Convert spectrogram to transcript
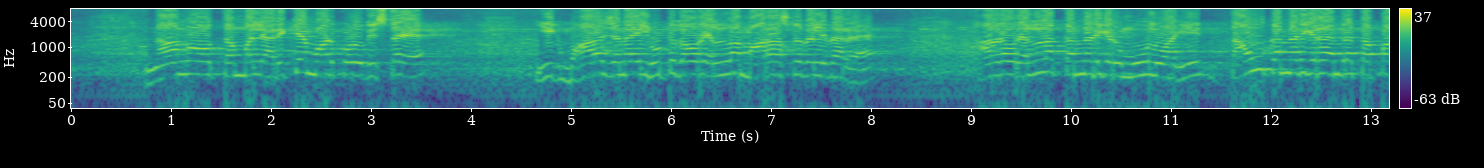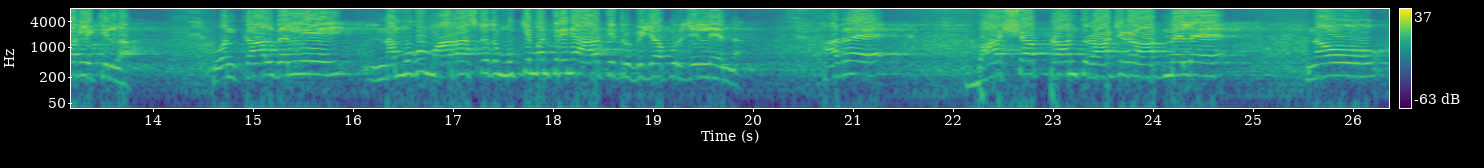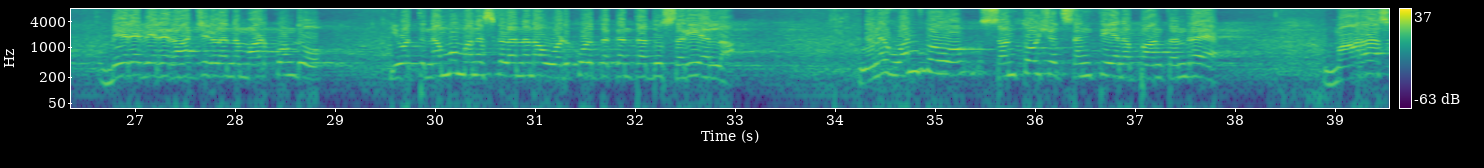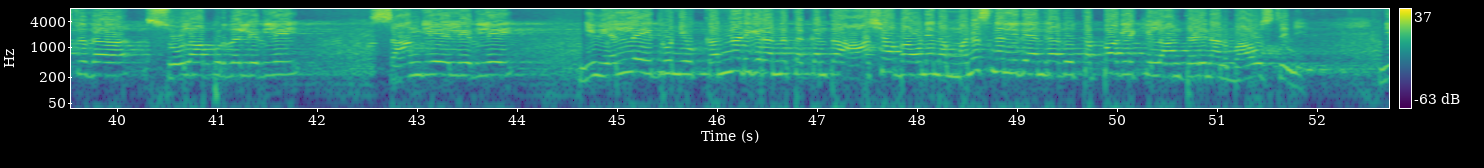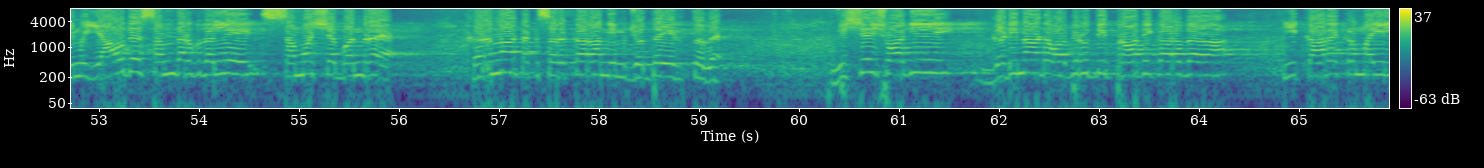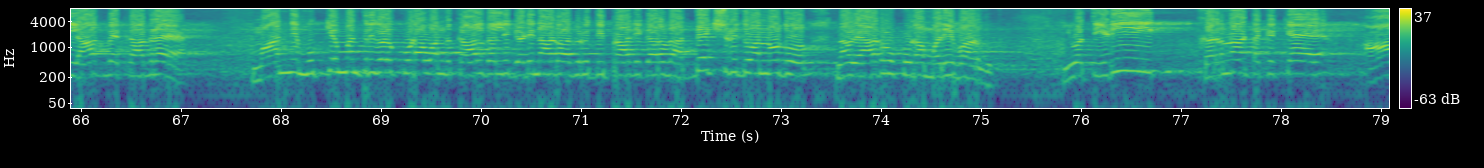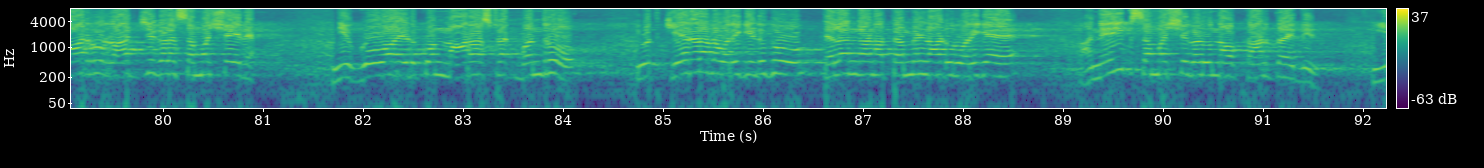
ನಾನು ತಮ್ಮಲ್ಲಿ ಅರಿಕೆ ಮಾಡ್ಕೊಳ್ಳೋದಿಷ್ಟೇ, ಈಗ ಬಹಳ ಜನ ಇಲ್ಲಿ ಹುಟ್ಟಿದವರು ಎಲ್ಲ ಮಹಾರಾಷ್ಟ್ರದಲ್ಲಿದ್ದಾರೆ. ಆದ್ರೆ ಅವರೆಲ್ಲ ಕನ್ನಡಿಗರು ಮೂಲವಾಗಿ. ತಾವು ಕನ್ನಡಿಗರೇ ಅಂದರೆ ತಪ್ಪಾಗ್ಲಿಕ್ಕಿಲ್ಲ. ಒಂದು ಕಾಲದಲ್ಲಿ ನಮಗೂ ಮಹಾರಾಷ್ಟ್ರದ ಮುಖ್ಯಮಂತ್ರಿನೇ ಆಳ್ತಿದ್ರು ಬಿಜಾಪುರ ಜಿಲ್ಲೆಯನ್ನು. ಆದರೆ ಭಾಷಾ ಪ್ರಾಂತ ರಾಜ್ಯಗಳಾದಮೇಲೆ ನಾವು ಬೇರೆ ಬೇರೆ ರಾಜ್ಯಗಳನ್ನು ಮಾಡಿಕೊಂಡು ಇವತ್ತು ನಮ್ಮ ಮನಸ್ಸುಗಳನ್ನು ನಾವು ಒಡ್ಕೊಳ್ತಕ್ಕಂಥದ್ದು ಸರಿಯಲ್ಲ. ನನಗೆ ಒಂದು ಸಂತೋಷದ ಸಂಗತಿ ಏನಪ್ಪ ಅಂತಂದ್ರೆ, ಮಹಾರಾಷ್ಟ್ರದ ಸೋಲಾಪುರದಲ್ಲಿರಲಿ, ಸಾಂಗ್ಲಿಯಲ್ಲಿರಲಿ, ನೀವು ಎಲ್ಲೇ ಇದ್ರೂ ನೀವು ಕನ್ನಡಿಗರ ಅನ್ನತಕ್ಕಂಥ ಆಶಾಭಾವನೆ ನಮ್ಮ ಮನಸ್ಸಿನಲ್ಲಿದೆ ಅಂದ್ರೆ ಅದು ತಪ್ಪಾಗ್ಲಿಕ್ಕಿಲ್ಲ ಅಂತೇಳಿ ನಾನು ಭಾವಿಸ್ತೀನಿ. ನಿಮಗೆ ಯಾವುದೇ ಸಂದರ್ಭದಲ್ಲಿ ಸಮಸ್ಯೆ ಬಂದ್ರೆ ಕರ್ನಾಟಕ ಸರ್ಕಾರ ನಿಮ್ಮ ಜೊತೆ ಇರ್ತದೆ. ವಿಶೇಷವಾಗಿ ಗಡಿನಾಡು ಅಭಿವೃದ್ಧಿ ಪ್ರಾಧಿಕಾರದ ಈ ಕಾರ್ಯಕ್ರಮ ಇಲ್ಲಿ ಆಗಬೇಕಾದ್ರೆ ಮಾನ್ಯ ಮುಖ್ಯಮಂತ್ರಿಗಳು ಕೂಡ ಒಂದು ಕಾಲದಲ್ಲಿ ಗಡಿನಾಡು ಅಭಿವೃದ್ಧಿ ಪ್ರಾಧಿಕಾರದ ಅಧ್ಯಕ್ಷರಿದ್ದು ಅನ್ನೋದು ನಾವು ಯಾರೂ ಕೂಡ ಮರಿಬಾರದು. ಇವತ್ತು ಇಡೀ ಕರ್ನಾಟಕಕ್ಕೆ ಆರು ರಾಜ್ಯಗಳ ಸಮಸ್ಯೆ ಇದೆ. ನೀವು ಗೋವಾ ಹಿಡ್ಕೊಂಡು ಮಹಾರಾಷ್ಟ್ರಕ್ಕೆ ಬಂದರೂ, ಇವತ್ತು ಕೇರಳದವರೆಗೆ ಹಿಡಿದು ತೆಲಂಗಾಣ ತಮಿಳುನಾಡುವರೆಗೆ ಅನೇಕ ಸಮಸ್ಯೆಗಳು ನಾವು ಕಾಣ್ತಾ ಇದ್ದೀವಿ.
